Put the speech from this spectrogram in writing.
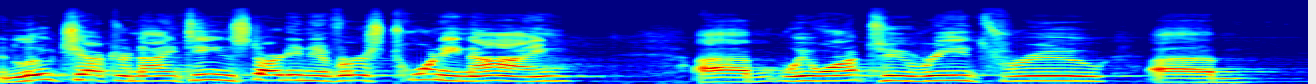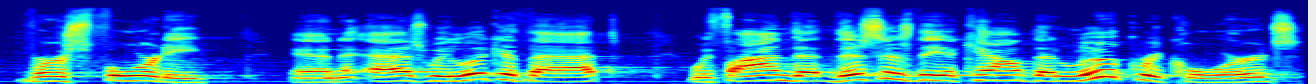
In Luke chapter 19, starting in verse 29, um, we want to read through um, verse 40. And as we look at that, we find that this is the account that Luke records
